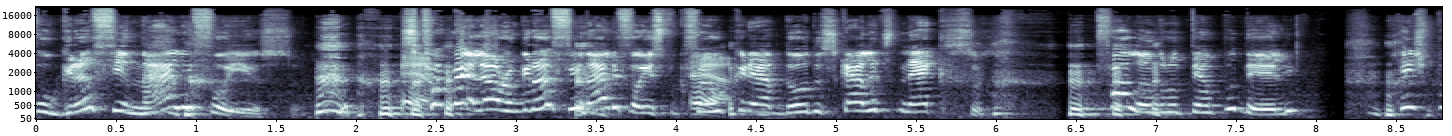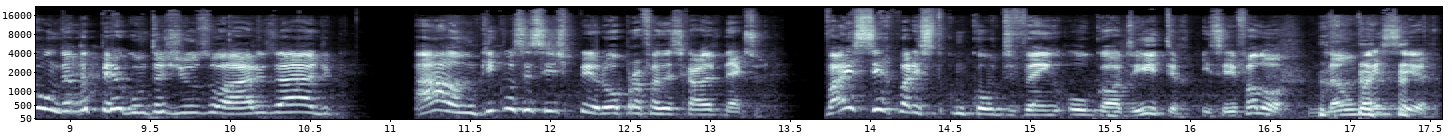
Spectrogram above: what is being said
o grande finale foi isso. Isso foi melhor, o grande finale foi isso, porque foi É. o criador do Scarlet Nexus falando no tempo dele, respondendo a perguntas de usuários. Ah, de, ah no que, que você se inspirou pra fazer Scarlet Nexus? Vai ser parecido com Cold Vein ou God Eater? Isso ele falou, não vai ser.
